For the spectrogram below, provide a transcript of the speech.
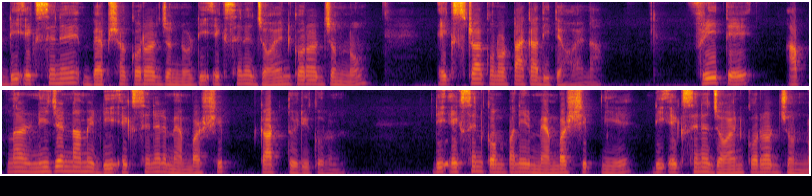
ডিএক্সএনে ব্যবসা করার জন্য, ডিএক্সএনে জয়েন করার জন্য এক্সট্রা কোনো টাকা দিতে হয় না। ফ্রিতে আপনার নিজের নামে ডিএক্সএনের মেম্বারশিপ কার্ড তৈরি করুন। ডিএক্সএন কোম্পানির মেম্বারশিপ নিয়ে ডিএক্সএনে জয়েন করার জন্য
